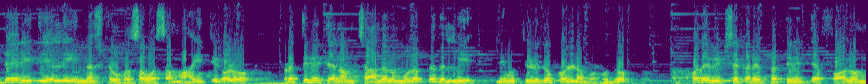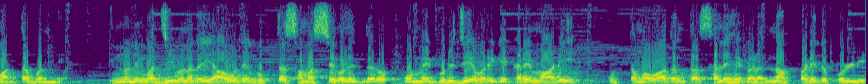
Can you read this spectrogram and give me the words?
ಇದೇ ರೀತಿಯಲ್ಲಿ ಇನ್ನಷ್ಟು ಹೊಸ ಹೊಸ ಮಾಹಿತಿಗಳು ಪ್ರತಿನಿತ್ಯ ನಮ್ಮ ಚಾನೆಲ್ ಮೂಲಕದಲ್ಲಿ ನೀವು ತಿಳಿದುಕೊಳ್ಳಬಹುದು. ತಪ್ಪದೆ ವೀಕ್ಷಕರೇ, ಪ್ರತಿನಿತ್ಯ ಫಾಲೋ ಮಾಡ್ತಾ ಬನ್ನಿ. ಇನ್ನು ನಿಮ್ಮ ಜೀವನದ ಯಾವುದೇ ಗುಪ್ತ ಸಮಸ್ಯೆಗಳಿದ್ದರೂ ಒಮ್ಮೆ ಗುರುಜಿಯವರಿಗೆ ಕರೆ ಮಾಡಿ ಉತ್ತಮವಾದಂತಹ ಸಲಹೆಗಳನ್ನ ಪಡೆದುಕೊಳ್ಳಿ.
